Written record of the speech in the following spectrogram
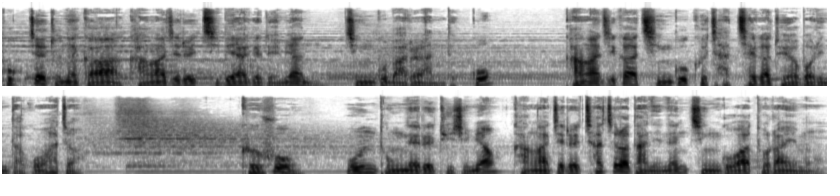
복제 두뇌가 강아지를 지배하게 되면 진구 말을 안 듣고 강아지가 진구 그 자체가 되어버린다고 하죠. 그 후 온 동네를 뒤지며 강아지를 찾으러 다니는 진구와 도라에몽.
